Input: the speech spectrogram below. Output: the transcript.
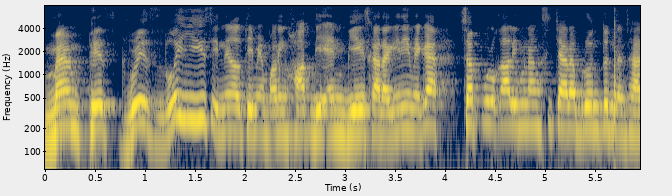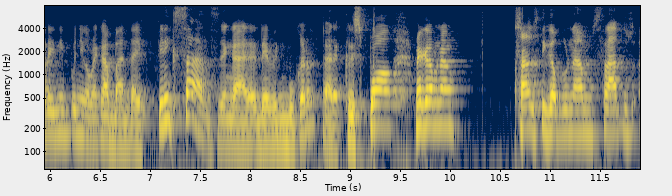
Memphis Grizzlies. Ini adalah tim yang paling hot di NBA sekarang ini. Mereka 10 kali menang secara beruntun dan sehari ini pun juga mereka bantai Phoenix Suns. Yang gak ada Devin Booker, gak ada Chris Paul. Mereka menang 136, 106.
